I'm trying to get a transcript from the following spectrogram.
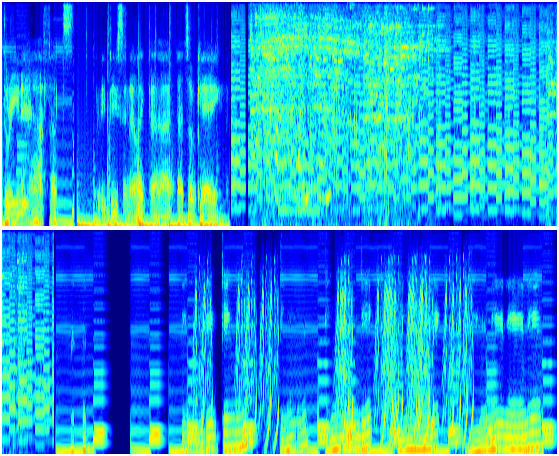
three and a half. That's pretty decent. I like that. That's okay. Ding ding ding ding ding ding ding ding ding.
